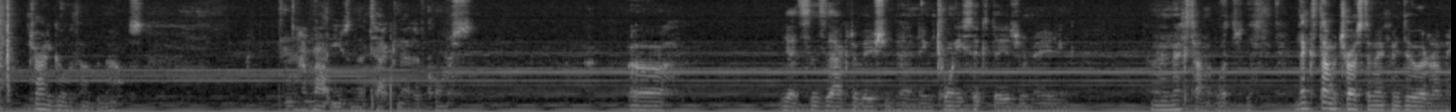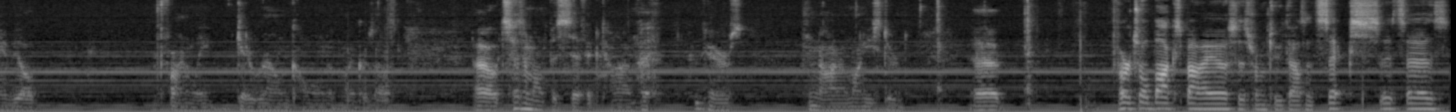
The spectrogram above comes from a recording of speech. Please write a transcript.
I'm trying to go without the not using the TechNet, of course. Uh, yeah, it says activation pending. 26 days remaining. Uh, next time next time it tries to make me do it, maybe I'll finally get around calling up Microsoft. Oh, it says I'm on Pacific time. Who cares? No, I'm on Eastern. Uh, VirtualBox BIOS is from 2006. It says.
